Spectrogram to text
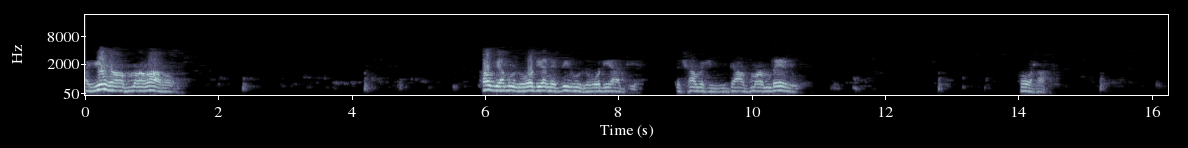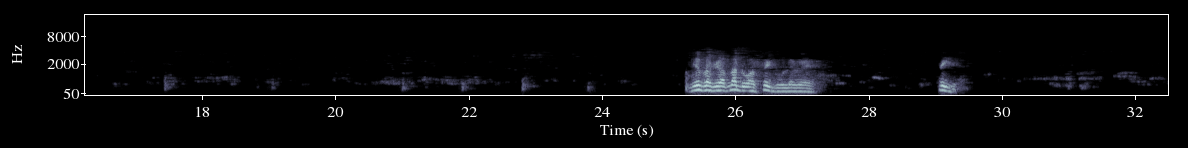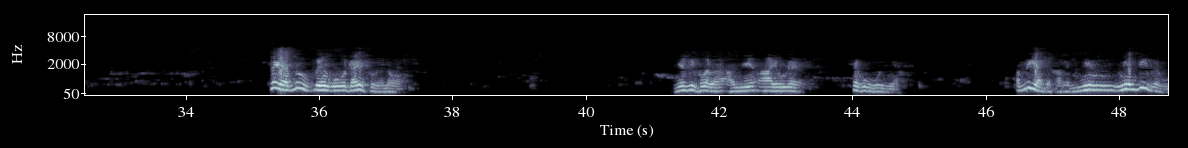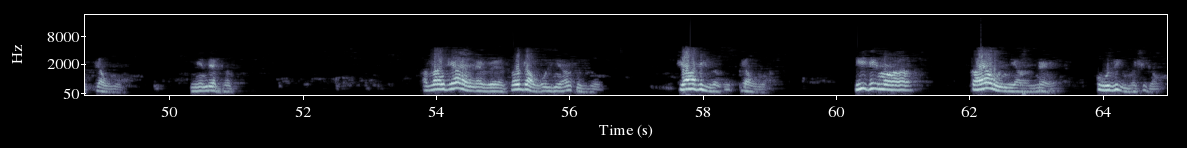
အရင်ကမှာကတော့ဟောက်ပြမှုသဘောတရားနဲ့သိမှုသဘောတရားအပြင်တခြားမရှိဘူးဒါမှန်ပဲလို့ဟောတာ မြတ်စွာဘုရားတတ္တဝါစိတ်ကိုလည်းပဲသိတယ်စိတ်ရသူ့ပင်ကိုယ်တိုင်းဆိုရင်တော့မျက်စိဖွင့်လာအမြင်အာယုံနဲ့သက္ကုဝိညာဉ်အမိရတခါလေမြင်မြင်ပြီးပဲကိုကြောက်လို့မြင်တဲ့ဘက် အမှန်ကြားရင်လည်းပဲသောတာဝိညာဉ်ဆိုလို့ကြားပြီးပဲကိုကြောက်လို့ဒီအချိန်မှာကာယဝိညာဉ်နဲ့ကိုယ်သိမရှိတော့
